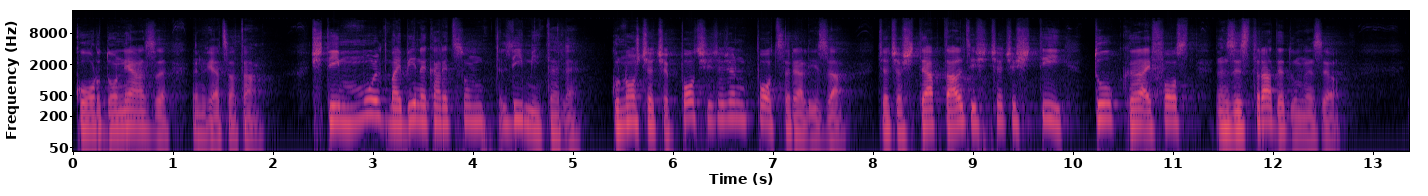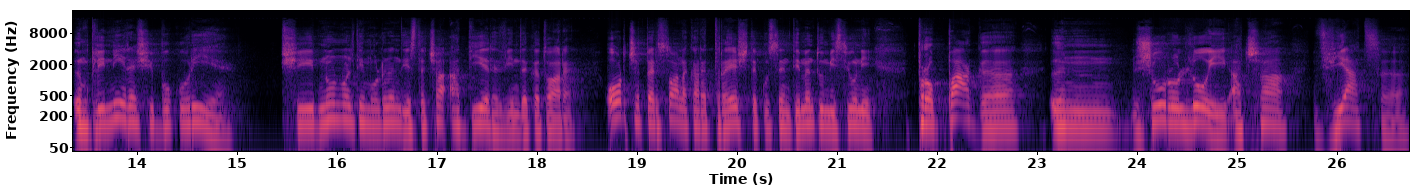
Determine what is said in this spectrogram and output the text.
coordonează în viața ta. Știi mult mai bine care sunt limitele. Cunoști ceea ce poți și ceea ce nu poți realiza. Ceea ce așteaptă alții și ceea ce știi tu că ai fost înzestrat de Dumnezeu. Împlinire și bucurie. Și nu în ultimul rând este cea adiere vindecătoare. Orice persoană care trăiește cu sentimentul misiunii propagă în jurul lui acea viață,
